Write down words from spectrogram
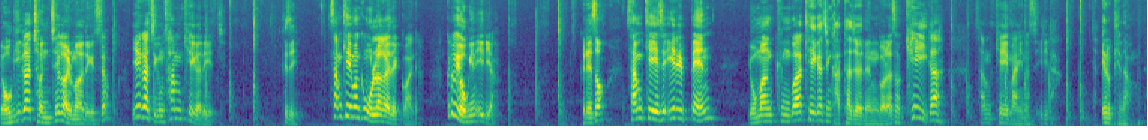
여기가 전체가 얼마가 되겠어요? 얘가 지금 3K가 되겠지. 그지? 3K만큼 올라가야 될 거 아니야. 그리고 여기는 1이야. 그래서 3K에서 1을 뺀 요만큼과 K가 지금 같아져야 되는 거라서 K가 3K-1이다. 자, 이렇게 나옵니다.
